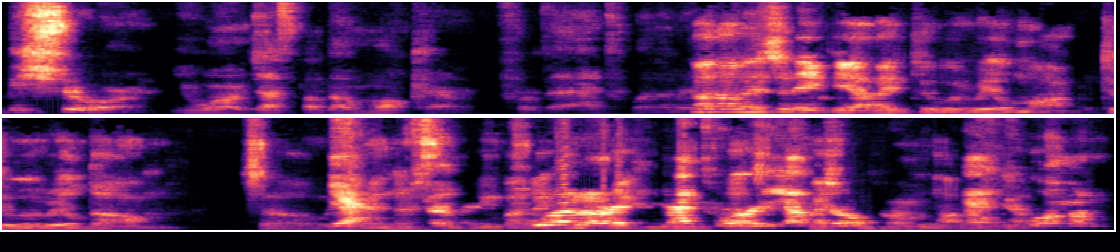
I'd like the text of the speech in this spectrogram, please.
be sure you are just not a DOM mocker for that. No, no, it's an API to a real mock to a real DOM. So we Yeah, render so something, but you I want can- to I write that to a ask real questions DOM, from DOM, and you want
